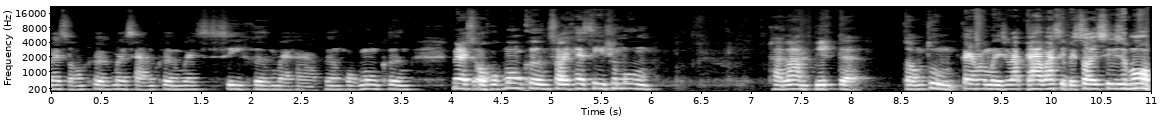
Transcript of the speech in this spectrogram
ใบสองเครึ่องใบสามเครึ่องใบสี่เครึ่องใบ่ายห้าครึ่องหกโมงเครึ่องแม่จะออกหกโมงเครึ่องซอยแค่สี่ชั่วโมงถ้าร้านปิดก็สองทุ่มแต่ว่ามือนี้สิว่ากาว่าสิไปซอยสี่ชั่วโมง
